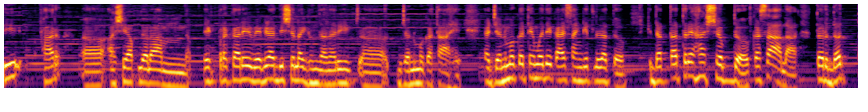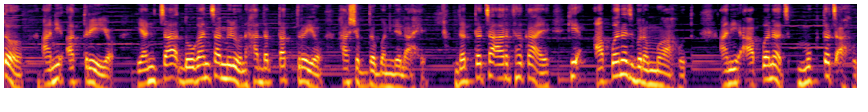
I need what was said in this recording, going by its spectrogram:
ती फार अशी आपल्याला एक प्रकारे वेगळ्या दिशेला घेऊन जाणारी जन्मकथा आहे. या जन्मकथेमध्ये काय सांगितलं जातं की दत्तात्रय हा शब्द कसा आला? तर दत्त आणि अत्रेय. यांचा दोघांचा मिळून हा दत्तात्रय हा शब्द बनलेला आहे. दत्तचा अर्थ काय? की आपणच ब्रह्म आहोत आणि आपणच मुक्तच आहोत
